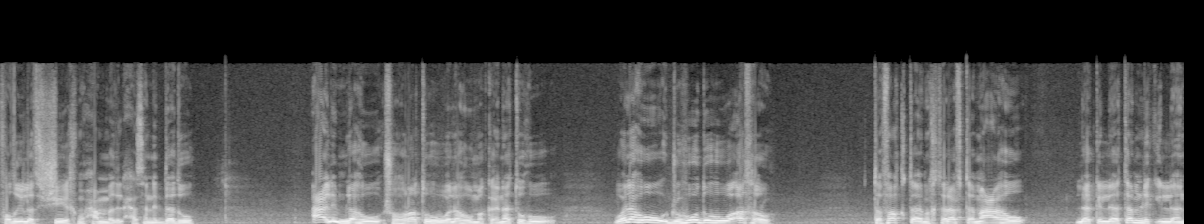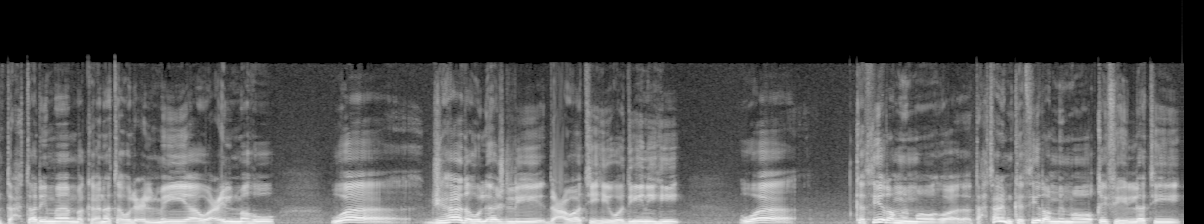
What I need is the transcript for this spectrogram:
فضيلة الشيخ محمد الحسن الددو عالم له شهرته وله مكانته وله جهوده وأثره. اتفقت أم اختلفت معه لكن لا تملك إلا أن تحترم مكانته العلمية وعلمه وجهاده لأجل دعوته ودينه وكثيرا من مو... تحترم كثيرا من مواقفه التي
